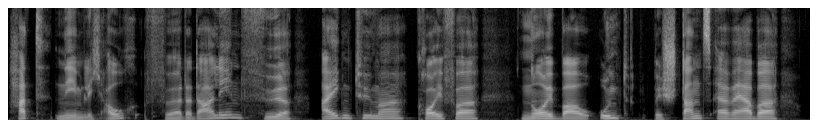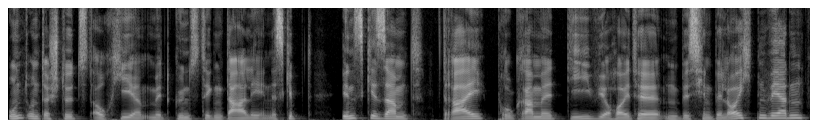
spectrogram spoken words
hat nämlich auch Förderdarlehen für Eigentümer, Käufer, Neubau und Bestandserwerber und unterstützt auch hier mit günstigen Darlehen. Es gibt insgesamt drei Programme, die wir heute ein bisschen beleuchten werden.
